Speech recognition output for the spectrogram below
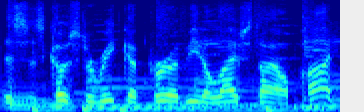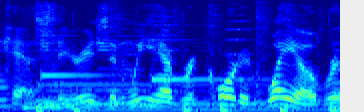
this is Costa Rica Pura Vida Lifestyle podcast series, and we have recorded way over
